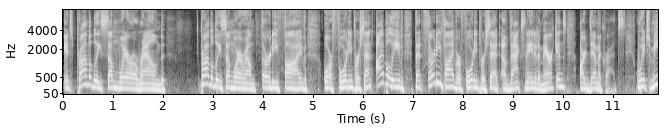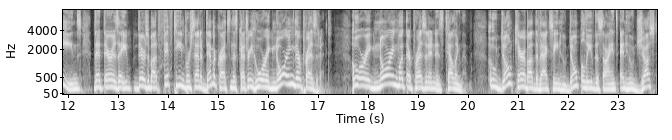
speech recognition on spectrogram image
it's probably somewhere around probably somewhere around 35 or 40%. I believe that 35 or 40% of vaccinated Americans are Democrats, which means that there is a there's about 15% of Democrats in this country who are ignoring their president who are ignoring what their president is telling them, who don't care about the vaccine, who don't believe the science, and who just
